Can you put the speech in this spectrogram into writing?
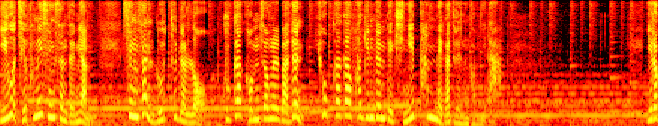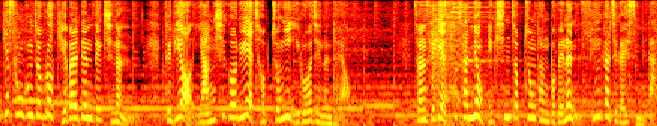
이후 제품이 생산되면 생산 루트별로 국가 검정을 받은 효과가 확인된 백신이 판매가 되는 겁니다. 이렇게 성공적으로 개발된 백신은 드디어 양식 어류에 접종이 이루어지는데요. 전 세계 수산용 백신 접종 방법에는 세 가지가 있습니다.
